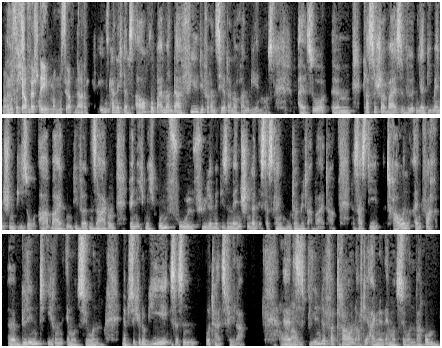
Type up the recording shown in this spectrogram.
man muss sich auch verstehen. Man muss ja auch nach. Verstehen kann ich das auch, wobei man da viel differenzierter noch rangehen muss. Also ähm, klassischerweise würden ja die Menschen, die so arbeiten, die würden sagen, wenn ich mich unwohl fühle mit diesen Menschen, dann ist das kein guter Mitarbeiter. Das heißt, die trauen einfach äh, blind ihren Emotionen. In der Psychologie ist es ein Urteilsfehler. Oh, äh, wow. Dieses blinde Vertrauen auf die eigenen Emotionen. Warum?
